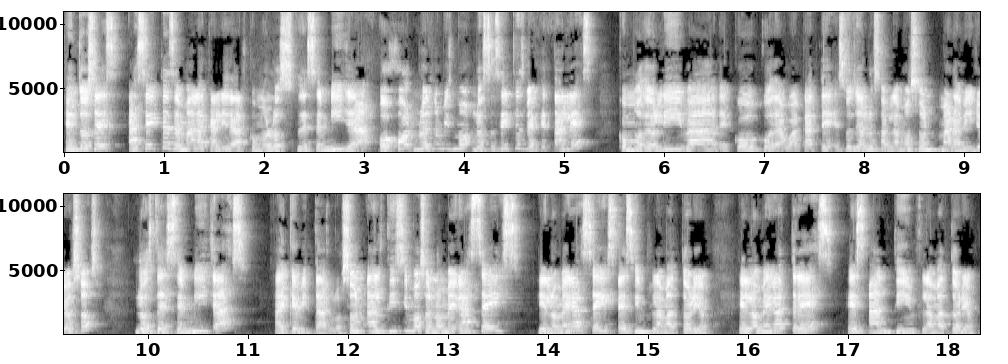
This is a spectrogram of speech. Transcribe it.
Entonces, aceites de mala calidad como los de semilla, ojo, no es lo mismo los aceites vegetales como de oliva, de coco, de aguacate, esos ya los hablamos, son maravillosos. Los de semillas hay que evitarlos, son altísimos en omega 6 y el omega 6 es inflamatorio. El omega 3 es antiinflamatorio.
